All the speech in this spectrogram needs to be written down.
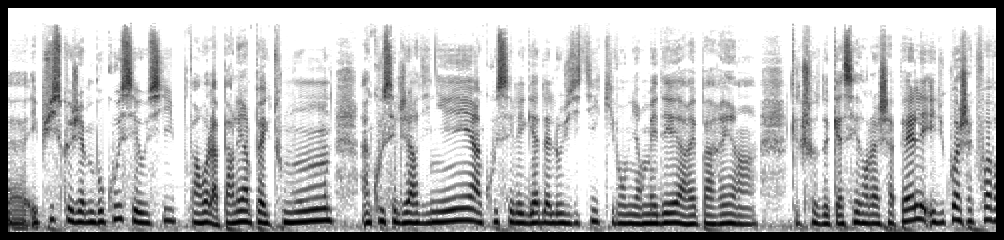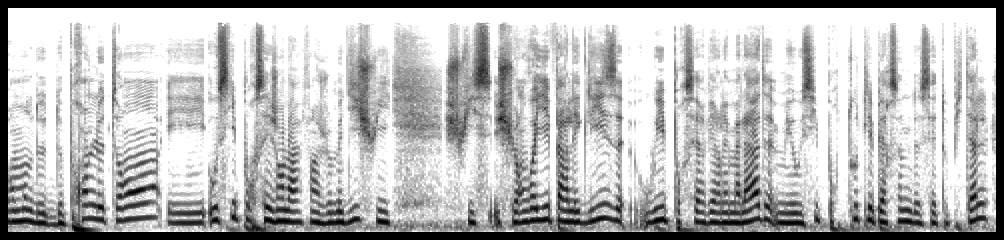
euh, et puis ce que j'aime beaucoup, c'est aussi, enfin voilà, parler un peu avec tout le monde. Un coup c'est le jardinier, un coup c'est les gars de la logistique qui vont venir m'aider à réparer quelque chose de cassé dans la chapelle. Et du coup à chaque fois vraiment de, prendre le temps et aussi pour ces gens-là. Enfin je me dis, je suis, je suis, je suis envoyée par l'Église, oui pour servir les malades, mais aussi pour toutes les personnes de cet hôpital.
